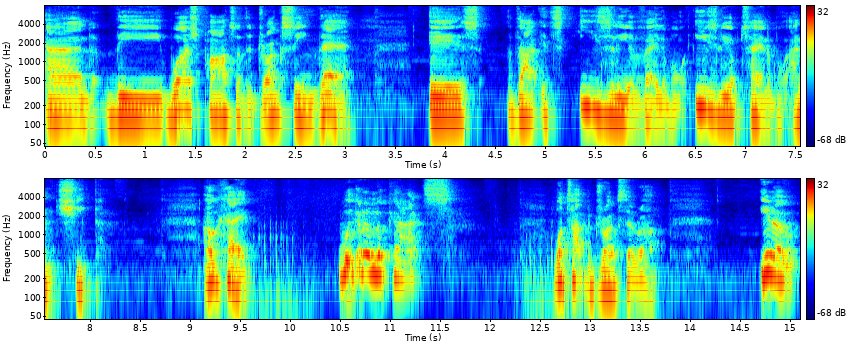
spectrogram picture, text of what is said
And the worst part of the drug scene there is that it's easily available, easily obtainable, and cheap. Okay, we're going to look at what type of drugs there are. You know,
